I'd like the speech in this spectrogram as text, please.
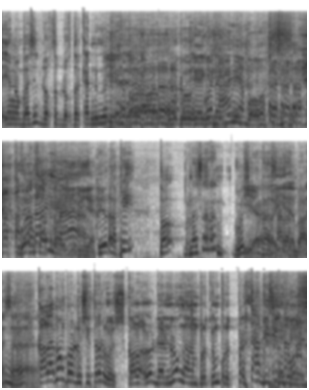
yang ngebahasnya dokter-dokter kandungan. Iya. Orang bodoh kayak Gue gini. nanya bos. Gue nanya. Iya tapi toh penasaran. Gue sih Iya, penasaran oh iya, banget. penasaran. Kalau emang produksi terus, kalau lu dan lu nggak ngemprut-ngemprut, pecah bisi lu bos.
